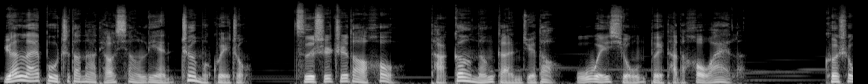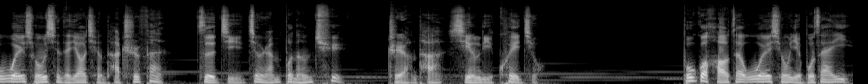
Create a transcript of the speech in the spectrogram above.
原来不知道那条项链这么贵重，此时知道后，他更能感觉到吴为雄对他的厚爱了。可是吴为雄现在邀请他吃饭，自己竟然不能去，这让他心里愧疚。不过好在吴为雄也不在意，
